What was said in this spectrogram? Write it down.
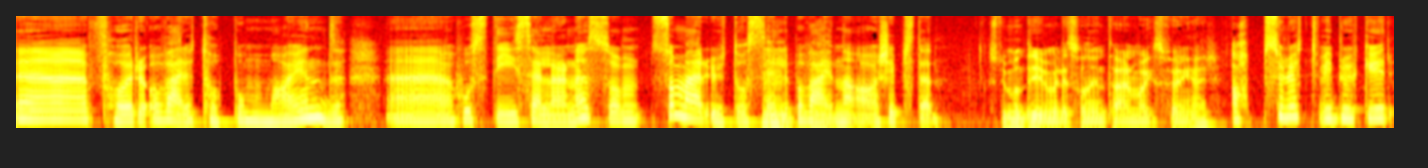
eh, for å være top of mind hos de selgerne som, som er ute og selger på mm. vegne av Skipsted. Så du må drive med litt sånn internmarkedsføring her? Absolutt. Vi bruker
